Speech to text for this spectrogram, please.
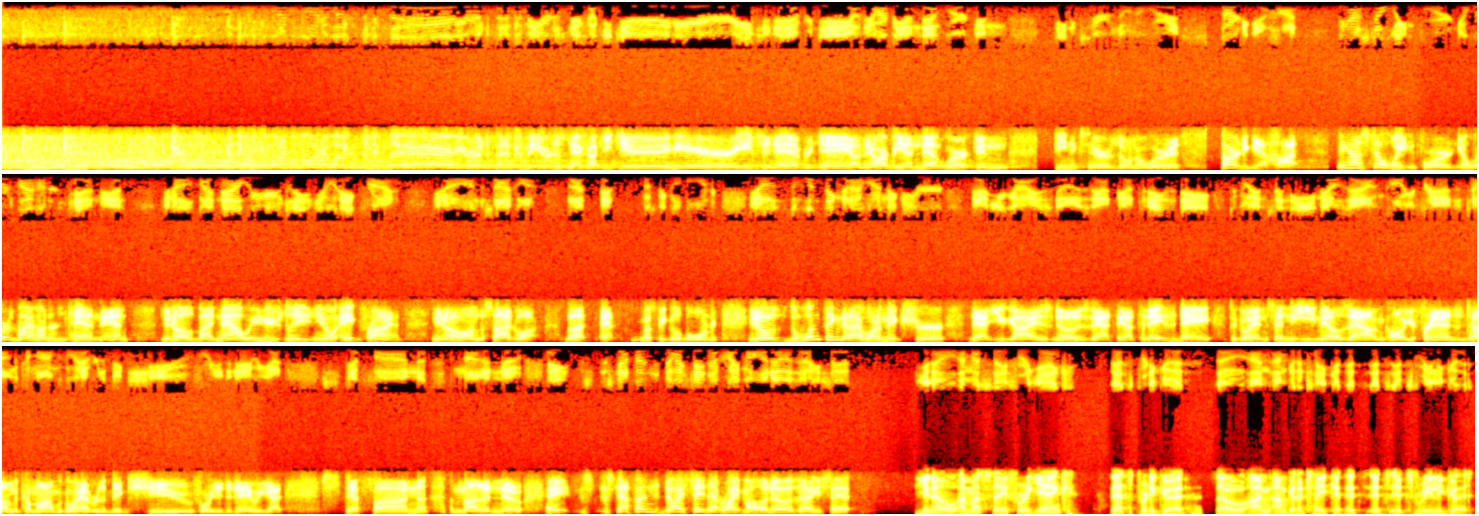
Welcome to Declare Your Independence with me, Ernest Hancock, each here, each and every day on the RBN network in Phoenix, Arizona, where it's starting to get hot. You know, still waiting for it. You know, where's my 110, man? You know, by now we usually, you know, egg frying, you know, on the sidewalk. But it must be global warming. You know, the one thing that I want to make sure that you guys know is that uh, today's the day to go ahead and send the emails out and call your friends and tell them to come on. We're going to have a really big shoe for you today. We got Stefan Molyneux. Hey, Stefan, do I say that right? Molyneux, is that how you say it? You know, I must say for a Yank, that's pretty good. So I'm I'm going to take it. It's it's it's really good.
